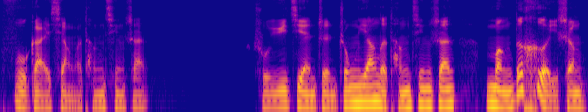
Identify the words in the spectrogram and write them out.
覆盖向了藤青山。处于剑阵中央的藤青山猛地喝一声：“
